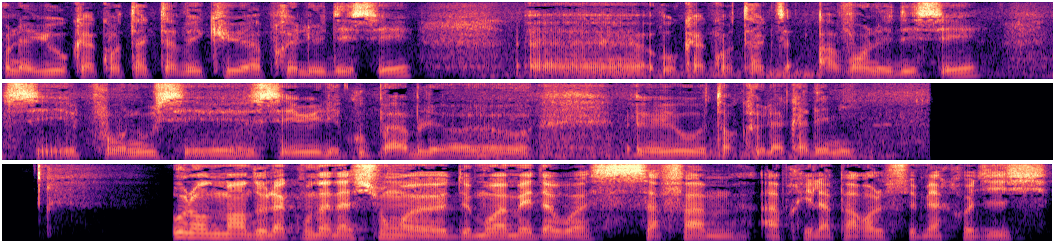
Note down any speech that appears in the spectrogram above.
on n'a eu aucun contact avec eux après le décès, aucun contact avant le décès. C'est pour nous, c'est eux les coupables, eux autant que l'académie. Au lendemain de la condamnation euh, de Mohamed Awas, sa femme a pris la parole ce mercredi.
